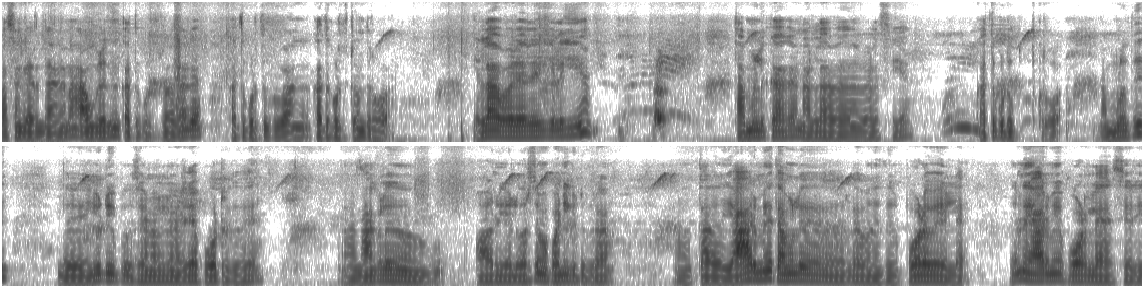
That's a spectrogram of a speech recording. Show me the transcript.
பசங்க இருந்தாங்கன்னா அவங்களுக்கும் கற்றுக் கொடுத்துட்டு கற்றுக் கொடுத்துக்குவாங்க. கற்றுக் கொடுத்துட்டு வந்துடுவோம் எல்லா வேலைகளையும் தமிழுக்காக நல்லா வேலை செய்ய கற்றுக் கொடுத்துக்குருவோம். நம்மளது இந்த யூடியூப் சேனலில் நிறையா போட்டிருக்குது. நாங்களும் ஆறு ஏழு வருஷமாக பண்ணிக்கிட்டு இருக்கிறோம். த யாருமே தமிழில் இது போடவே இல்லை. ஏன்னா யாருமே போடலை? சரி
